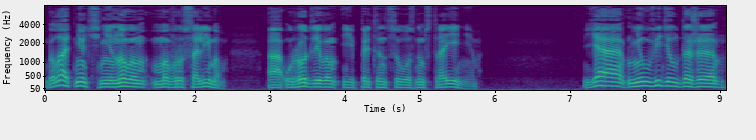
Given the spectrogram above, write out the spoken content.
была отнюдь не новым Маврусалимом, а уродливым и претенциозным строением. Я не увидел даже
